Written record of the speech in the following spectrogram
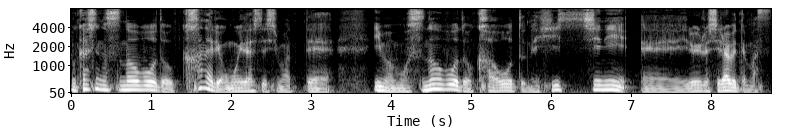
昔のスノーボードをかなり思い出してしまって今もうスノーボードを買おうとね必死に、えー、いろいろ調べてます。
